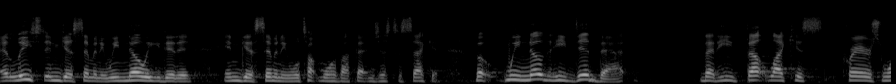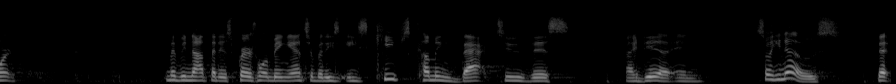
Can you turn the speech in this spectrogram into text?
at least in Gethsemane. We know he did it in Gethsemane. We'll talk more about that in just a second. But we know that he did that, that he felt like his prayers weren't maybe not that his prayers weren't being answered, but he keeps coming back to this idea. And so he knows that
